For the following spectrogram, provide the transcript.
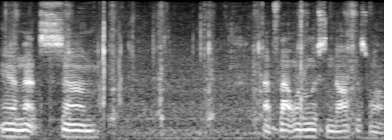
And that's um, that's that one loosened off as well.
